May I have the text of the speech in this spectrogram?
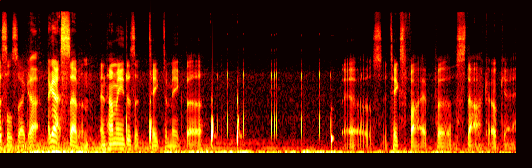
Pistols I got? I got seven. And how many does it take to make the those? It takes five per stock. Okay.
